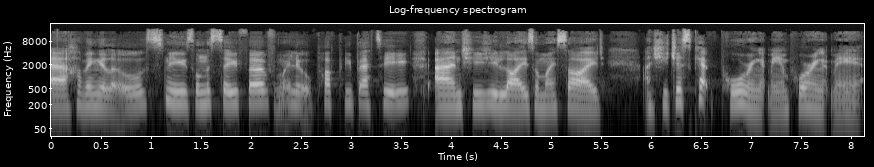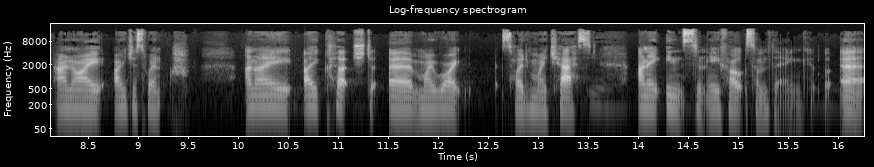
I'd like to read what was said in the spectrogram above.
uh, having a little snooze on the sofa for my little puppy Betty, and she usually lies on my side, and she just kept pawing at me and pawing at me, and I, I just went, ah, and I, I clutched uh, my right side of my chest, yeah. And I instantly felt something uh,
